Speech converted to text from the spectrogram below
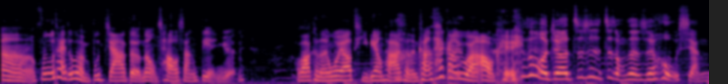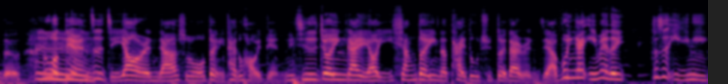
嗯，服务态度很不佳的那种超商店员。好吧，可能我也要体谅他，可能刚他刚遇完 OK，可是我觉得这是这种真的是互相的。如果店员嗯自己要人家说对你态度好一点，你其实就应该也要以相对应的态度去对待人家，不应该一昧的，就是以你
